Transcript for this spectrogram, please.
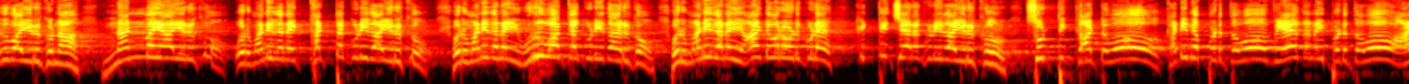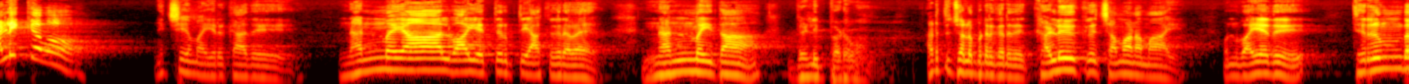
எதுவா இருக்கும்னா நன்மையா இருக்கும். ஒரு மனிதனை கட்டக்கூடியதா இருக்கும். ஒரு மனிதனை உருவாக்கக்கூடியதா இருக்கும். ஒரு மனிதனை ஆண்டவரோடு கூட கிட்டி சேரக்கூடியதா இருக்கும். சுட்டி காட்டவோ கடினப்படுத்தவோ வேதனைப்படுத்தவோ அழிக்கவோ நிச்சயமா இருக்காது. நன்மையால் வாயை திருப்தி ஆக்குகிறவர் நன்மை தான் வெளிப்படும். அடுத்து சொல்லப்பட்டிருக்கிறது கழுவுக்கு சமானமாய் உன் வயது திரும்ப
